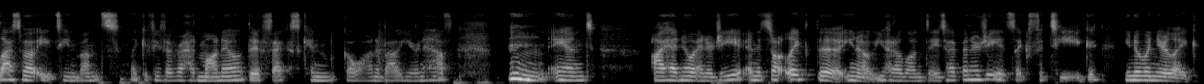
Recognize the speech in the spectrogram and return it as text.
lasts about 18 months. Like if you've ever had mono, the effects can go on about a year and a half. and I had no energy. And it's not like the, you know, you had a long day type energy. It's like fatigue. You know, when you're like,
